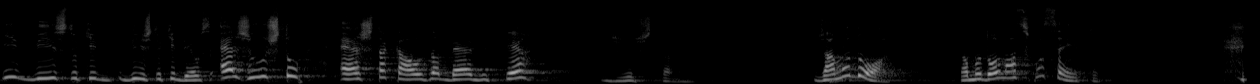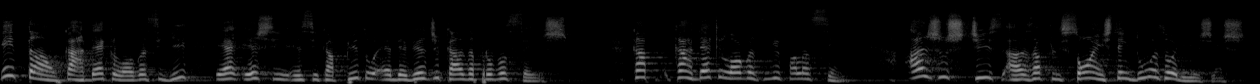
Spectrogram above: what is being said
e visto que, visto que Deus é justo, esta causa deve ser justa. Já mudou. Já mudou o nosso conceito. Então, Kardec, logo a seguir, é, esse, esse capítulo é dever de casa para vocês. Kardec, logo a seguir, fala assim: a justiça, as aflições têm duas origens.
